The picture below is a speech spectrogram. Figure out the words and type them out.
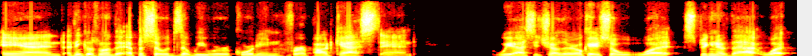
And I think it was one of the episodes that we were recording for our podcast. And we asked each other, okay, so what, speaking of that, what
